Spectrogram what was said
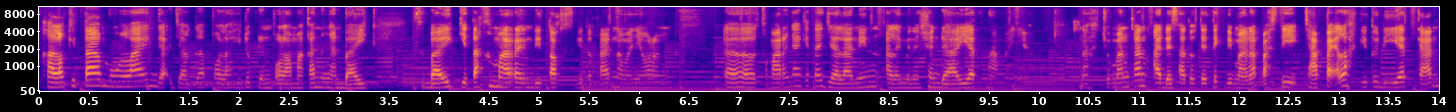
kalau kita mulai nggak jaga pola hidup dan pola makan dengan baik, sebaik kita kemarin detox gitu kan, namanya orang uh, kemarin kan kita jalanin elimination diet namanya. Nah, cuman kan ada satu titik di mana pasti capek lah gitu diet kan.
